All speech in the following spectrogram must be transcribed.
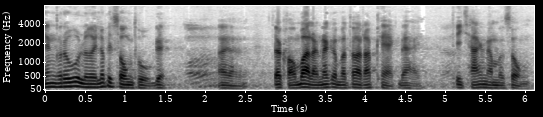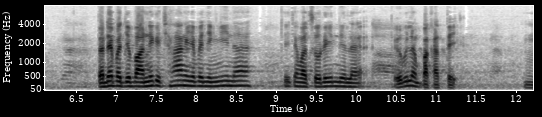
ยังรู้เลยแล้วไปส่งถูกด้วยเจ้าของบ้านหลังนั้นก็มาต้อนรับแขกได้ ที่ช้างนำมาส่ง แต่ในปัจจุบันนี้ก็ช้างก็ยังเป็นอย่างนี้นะ ที่จังหวัดสุรินทร์นี่แหละ ถือเป็นเรื่องปกติ อื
